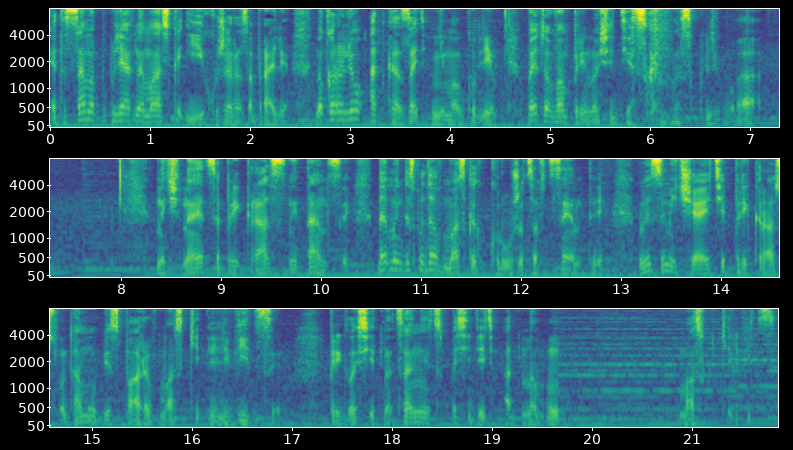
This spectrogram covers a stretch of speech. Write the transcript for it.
Это самая популярная маска, и их уже разобрали. Но королю отказать не могли. Поэтому вам приносят детскую маску льва. Начинаются прекрасные танцы. Дамы и господа в масках кружатся в центре. Вы замечаете прекрасную даму без пары в маске львицы. Пригласить на танец посидеть одному. Маску львицы.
